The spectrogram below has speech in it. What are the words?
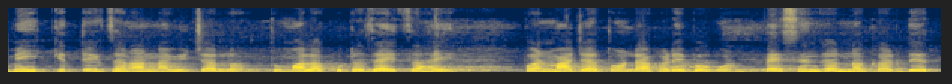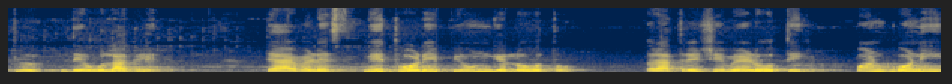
मी कित्येक जणांना विचारलं तुम्हाला कुठं जायचं आहे? पण माझ्या तोंडाकडे बघून पॅसेंजर नकार देत देऊ लागले. त्यावेळेस मी थोडी पिऊन गेलो होतो. रात्रीची वेळ होती पण कोणी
